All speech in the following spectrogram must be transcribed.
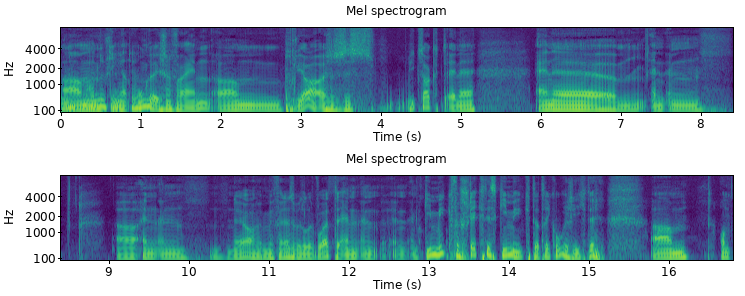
auch ähm, nicht gegen einen ja. ungarischen Verein. Ähm, ja, also es ist, wie gesagt, eine, eine, ähm, ein, ein, äh, ein, ein naja, mir fehlen jetzt ein bisschen Worte, ein, ein, ein, ein Gimmick, verstecktes Gimmick der Trikotgeschichte. Ähm, und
